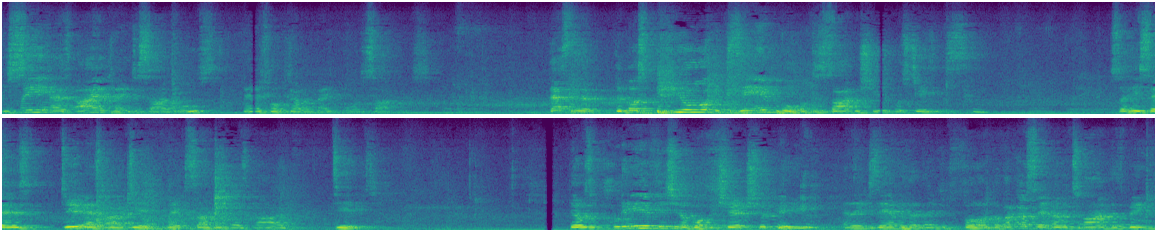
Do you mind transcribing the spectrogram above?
You see, as I have made disciples, therefore go and make more disciples. That's the, the most pure example of discipleship was Jesus. So he says, Do as I did, make disciples as I did. There was a clear vision of what the church should be and an example that they could follow. But like I said, over time, there's been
